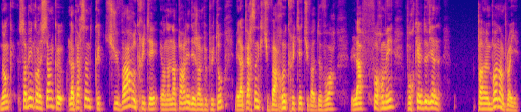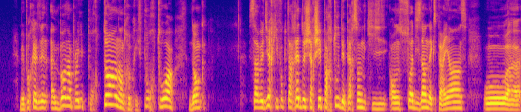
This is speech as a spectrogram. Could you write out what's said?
Donc, sois bien conscient que la personne que tu vas recruter, et on en a parlé déjà un peu plus tôt, mais la personne que tu vas recruter, tu vas devoir la former pour qu'elle devienne pas un bon employé, mais pour qu'elle devienne un bon employé pour ton entreprise, pour toi. Donc, ça veut dire qu'il faut que tu arrêtes de chercher partout des personnes qui ont soi-disant d'expérience ou euh,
